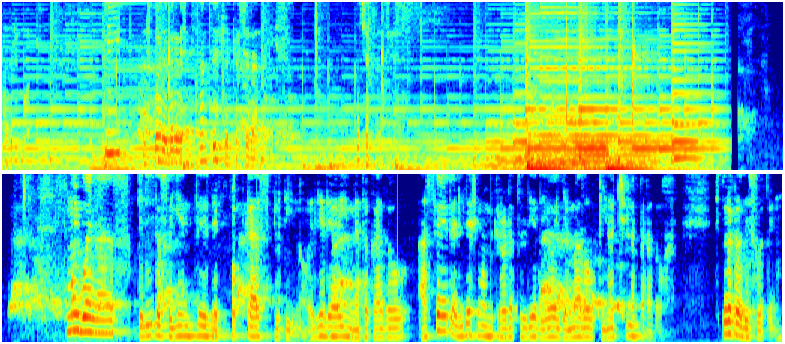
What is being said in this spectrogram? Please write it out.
matrimonio. Y después de breves instantes le creció la nariz. Muchas gracias. Muy buenas, queridos oyentes de Podcast Platino. El día de hoy me ha tocado hacer el décimo microrelato del día de hoy llamado Pinocho y la paradoja. Espero que lo disfruten.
